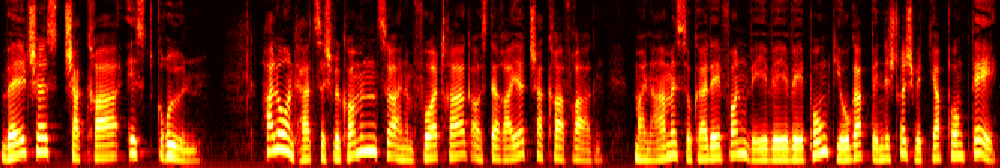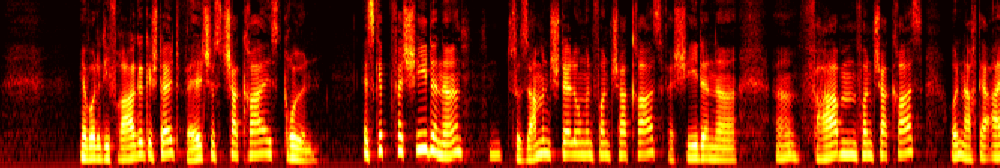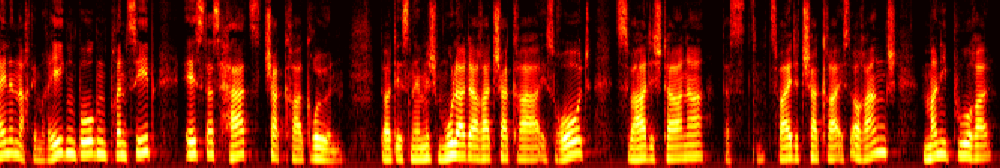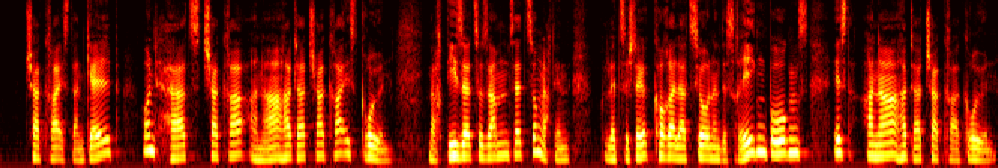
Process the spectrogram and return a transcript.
Welches Chakra ist grün? Hallo und herzlich willkommen zu einem Vortrag aus der Reihe Chakra-Fragen. Mein Name ist Sukade von www.yoga-vidya.de. Mir wurde die Frage gestellt, welches Chakra ist grün? Es gibt verschiedene Zusammenstellungen von Chakras, verschiedene äh, Farben von Chakras und nach der einen, nach dem Regenbogenprinzip, ist das Herzchakra grün. Dort ist nämlich Muladhara Chakra ist rot, Svadhisthana, das zweite Chakra ist orange, Manipura Chakra ist dann gelb und Herzchakra, Anahata Chakra ist grün. Nach dieser Zusammensetzung, nach den letztlich Korrelationen des Regenbogens, ist Anahata Chakra grün.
